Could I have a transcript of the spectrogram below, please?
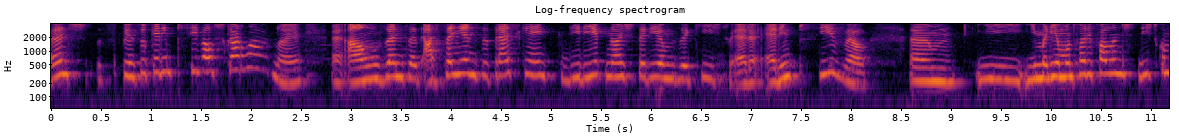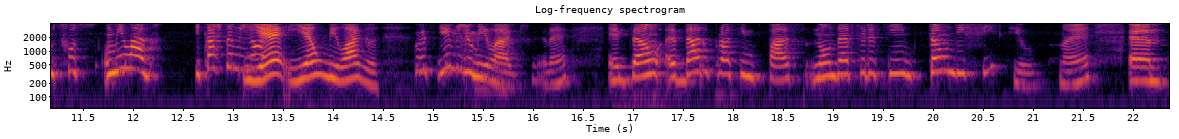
antes se pensou que era impossível chegar lá, não é? Há uns anos, há 100 anos atrás, quem é que diria que nós estaríamos aqui? Isto era, era impossível. Um, e, e, Maria Montessori fala-nos disto como se fosse um milagre. E cá estamos nós. E é, e é um milagre. Conseguimos um milagre, não é? Então, dar o próximo passo não deve ser assim tão difícil, não é? Um,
